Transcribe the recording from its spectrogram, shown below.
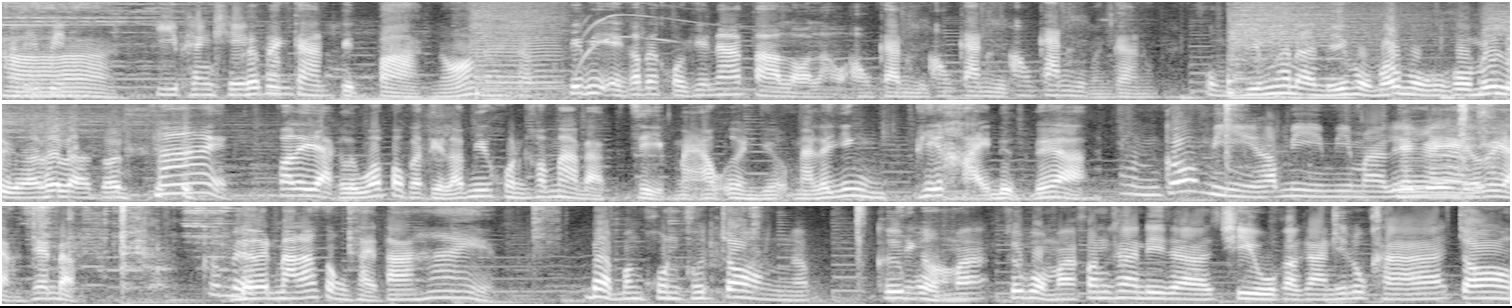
ค่ะอันนี้เป็น อีแพนเค้กเพื่อเป็นการปิดปากเนาะนะครับ พี่พี่เองก็เป็นคนที่หน้าตาหล่อเหลาเอากันเอากันอยู่เอากันอยู่เหมือนกัน ผมยิ้มขนาดนี้ผมว่าผมคงไม่เหลือแล้วล่ะตอนนี้ใช่ฟ้าเลยอยากรู้ว่าปกติแล้วมีคนเข้ามาแบบจีบมาเอาเอิญเยอะไหมแล้วยิ่งพี่ขายดึกด้วยอะมันก็มีครับมีมีมาเรื่ยังไงอยยกตัวอย่างเช่นแบบ ๆก็แบเดิบนมาแล้วส่งสายตาให้ แบบบางคนเขาจ้องครับ คือจริงเหผรอ มอะคือผมมาค่อนข้างที่จะชิลกับการที่ลูกค้าจ้อง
